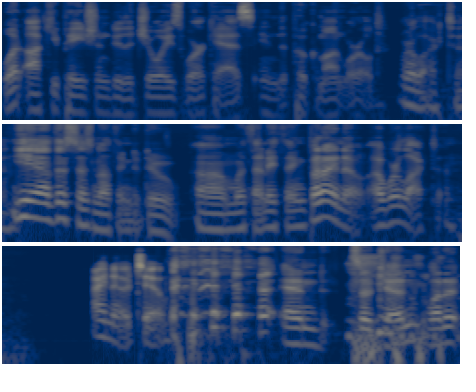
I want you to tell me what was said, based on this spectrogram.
What occupation do the Joys work as in the Pokemon world? We're locked in. Yeah, this has nothing to do um, with anything, but I know uh, we're locked in. I know too. and so, Jenn, what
